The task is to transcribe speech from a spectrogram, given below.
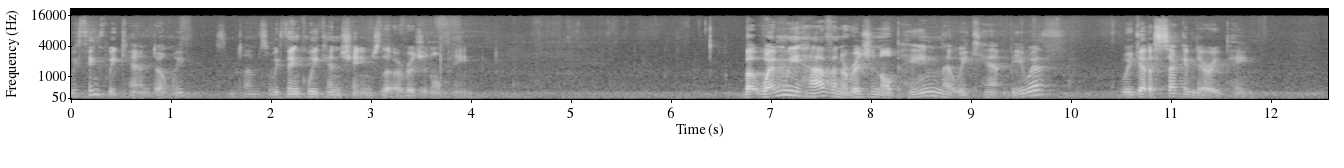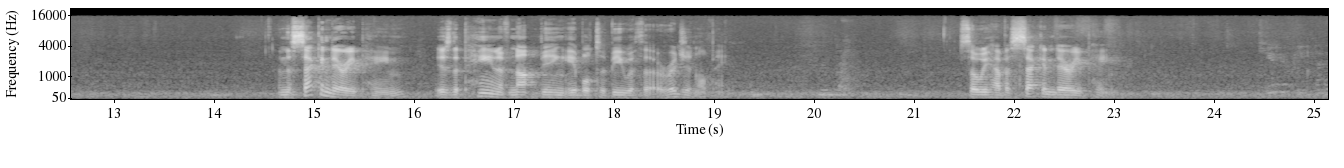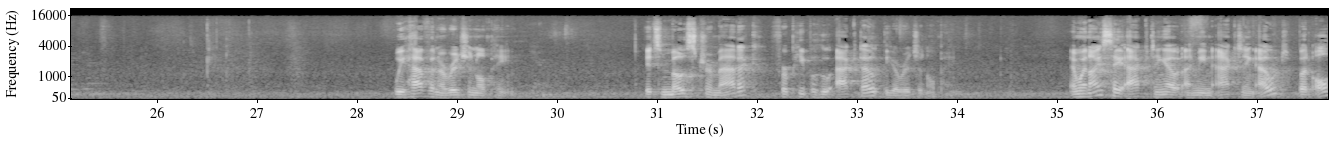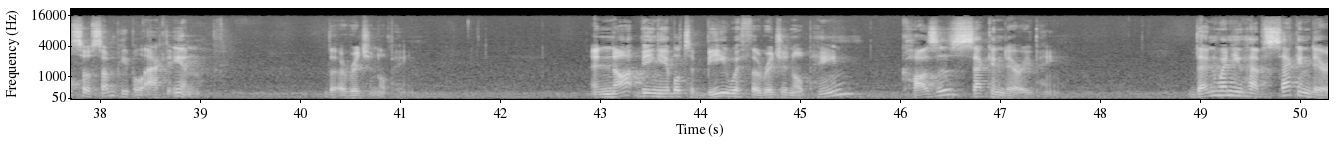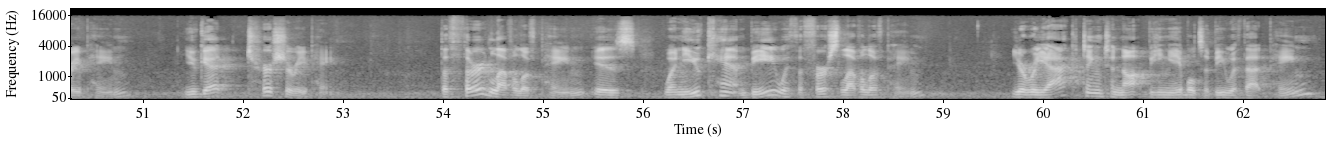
We think we can, don't we? Sometimes we think we can change the original pain. But when we have an original pain that we can't be with, we get a secondary pain. And the secondary pain is the pain of not being able to be with the original pain. So we have a secondary pain. Can you repeat that again? We have an original pain. It's most dramatic for people who act out the original pain. And when I say acting out, I mean acting out, but also some people act in the original pain. And not being able to be with the original pain causes secondary pain. Then, when you have secondary pain, you get tertiary pain. The third level of pain is when you can't be with the first level of pain, you're reacting to not being able to be with that pain,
